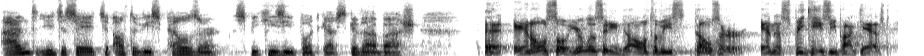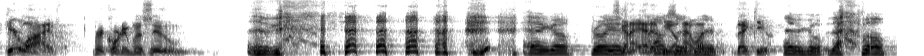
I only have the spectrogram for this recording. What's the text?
And you need to say to Altavis Pelzer Speakeasy podcast. Give that a bash. Uh, And also, you're listening to Altavis Pelzer and the Speakeasy podcast here live, recorded with Zoom. There we go. there we go. Brilliant. He's going to edit me on Absolutely that one. Thank you. There we go. Well,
